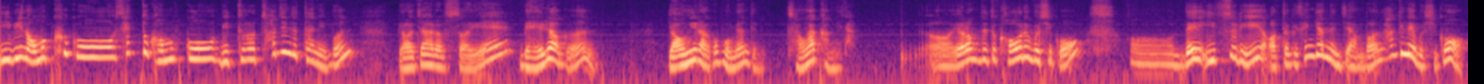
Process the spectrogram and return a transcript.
입이 너무 크고 색도 검고 밑으로 처진 듯한 입은 여자로서의 매력은 0이라고 보면. 정확합니다. 어, 여러분들도 거울을 보시고 어, 내 입술이 어떻게 생겼는지 한번 확인해 보시고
